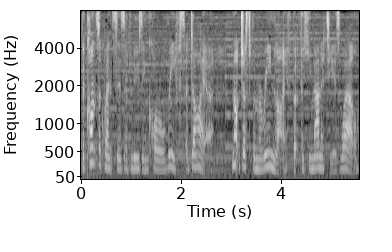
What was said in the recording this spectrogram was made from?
The consequences of losing coral reefs are dire, not just for marine life, but for humanity as well.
